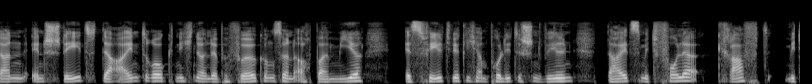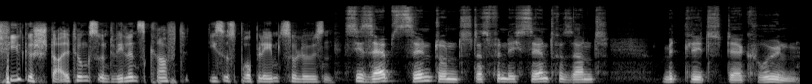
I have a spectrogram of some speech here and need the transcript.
dann entsteht der Eindruck, nicht nur in der Bevölkerung, sondern auch bei mir, es fehlt wirklich am politischen Willen, da jetzt mit voller Kraft, mit viel Gestaltungs- und Willenskraft dieses Problem zu lösen. Sie selbst sind, und das finde ich sehr interessant, Mitglied der Grünen.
